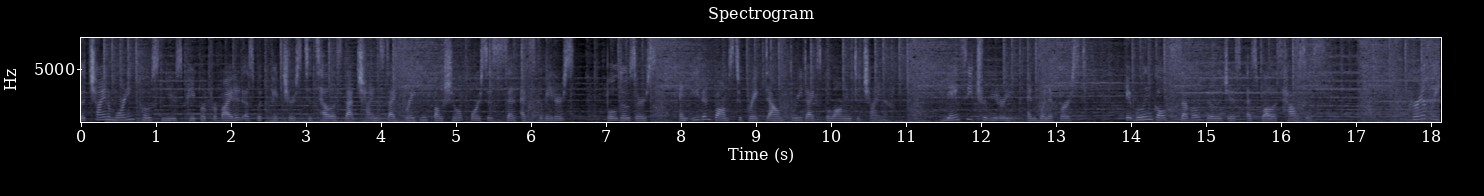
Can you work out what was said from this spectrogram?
the China Morning Post newspaper provided us with pictures to tell us that China's dike-breaking functional forces sent excavators, bulldozers, and even bombs to break down three dikes belonging to China. Yangtze tributary, and when it burst, it will engulf several villages as well as houses. Currently,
